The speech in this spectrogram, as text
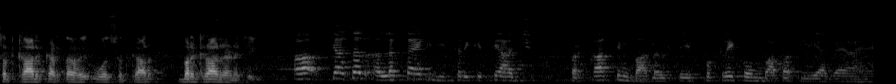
सत्कार करता है वो सत्कार बरकरार रहना चाहिए। आ, क्या सर लगता है कि जिस तरीके से आज प्रकाश सिंह बादल से फकरे कौम वापस लिया गया है?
